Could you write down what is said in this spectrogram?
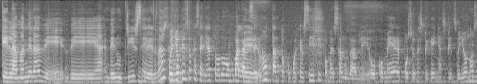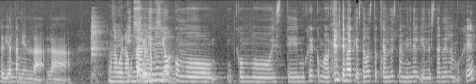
que la manera de, de- de nutrirse, ¿verdad? Pues yo pienso que sería todo un balance, Pero- ¿no? Tanto como ejercicio y comer saludable, o comer porciones pequeñas, pienso yo, ¿no? Sería también la, la Una buena, y una buena también opción. uno como, como este, mujer, como ahorita el tema que estamos tocando es también del bienestar de la mujer.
